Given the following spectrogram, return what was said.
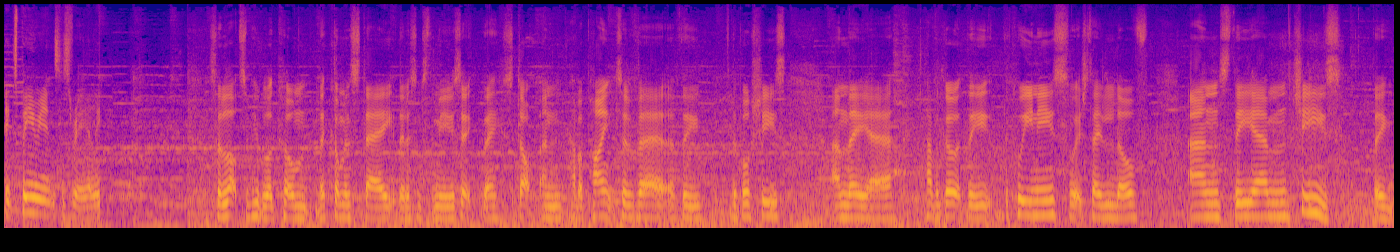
experiences really. So lots of people that come, they come and stay, they listen to the music, they stop and have a pint of, uh, of the, the Bushy's and they uh, have a go at the, the queenies, which they love, and the um, cheese. They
